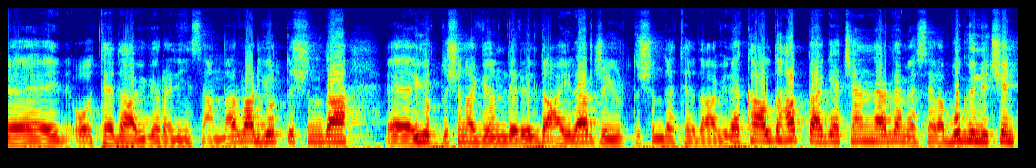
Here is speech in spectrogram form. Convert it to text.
e, o tedavi gören insanlar var. Yurt dışında e, yurt dışına gönderildi, aylarca yurt dışında tedavide kaldı. Hatta geçenlerde mesela bugün için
